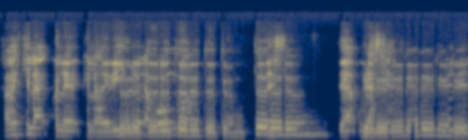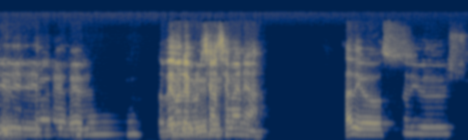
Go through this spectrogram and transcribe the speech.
Cada vez que la, que la, que la edito y la pongo. Tururun, Ya, gracias. Nos vemos la próxima semana. Adiós. Adiós.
